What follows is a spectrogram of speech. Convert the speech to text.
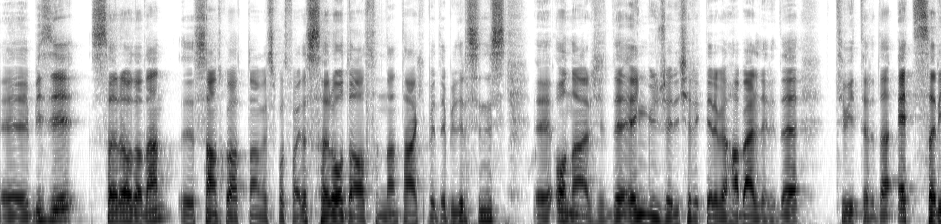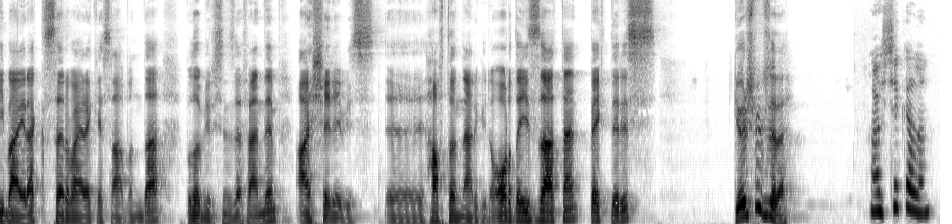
Ee, bizi Sarı Oda'dan, e, SoundCloud'dan ve Spotify'da Sarı Oda altından takip edebilirsiniz. Ee, onun haricinde en güncel içerikleri ve haberleri de Twitter'da @sarıbayrak sarı bayrak hesabında bulabilirsiniz efendim. Ayşe ile biz e, haftanın her günü oradayız zaten. Bekleriz. Görüşmek üzere. Hoşçakalın.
